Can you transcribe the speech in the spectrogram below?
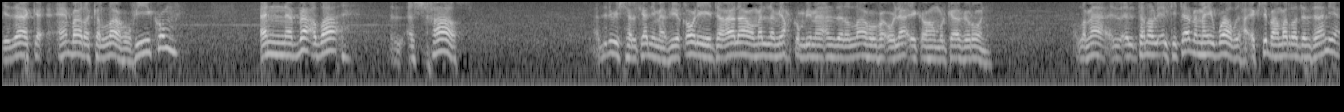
جزاك بارك الله فيكم أن بعض الأشخاص أدري وش هالكلمة في قوله تعالى ومن لم يحكم بما أنزل الله فأولئك هم الكافرون والله ما ترى الكتابة ما هي واضحة اكتبها مرة ثانية.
